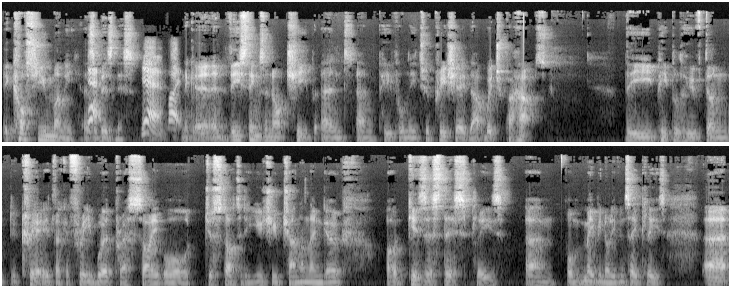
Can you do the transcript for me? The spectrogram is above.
it costs you money as Yeah. a business. Yeah, like And, and these things are not cheap, and and people need to appreciate that. Which perhaps the people who've done created like a free WordPress site or just started a YouTube channel and then go, oh, gives us this, please, um, or maybe not even say please, uh,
